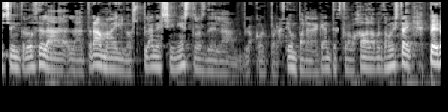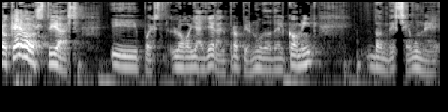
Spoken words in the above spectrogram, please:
se introduce la, trama y los planes siniestros de la, corporación para la que antes trabajaba la protagonista y, ¿pero qué hostias? Y pues luego ya llega el propio nudo del cómic, donde se une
